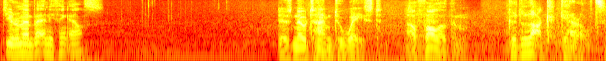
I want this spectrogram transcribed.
Do you remember anything else? There's no time to waste. I'll follow them. Good luck, Geralt.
